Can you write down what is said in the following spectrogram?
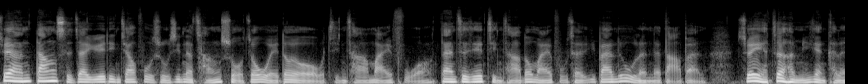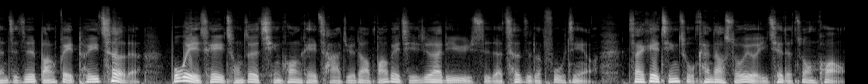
虽然当时在约定交付赎金的场所周围都有警察埋伏哦，但这些警察都埋伏成一般路人的打扮，所以这很明显可能只是绑匪推测的。不过也可以从这个情况可以察觉到，绑匪其实就在李宇石的车子的附近哦，才可以清楚看到所有一切的状况。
